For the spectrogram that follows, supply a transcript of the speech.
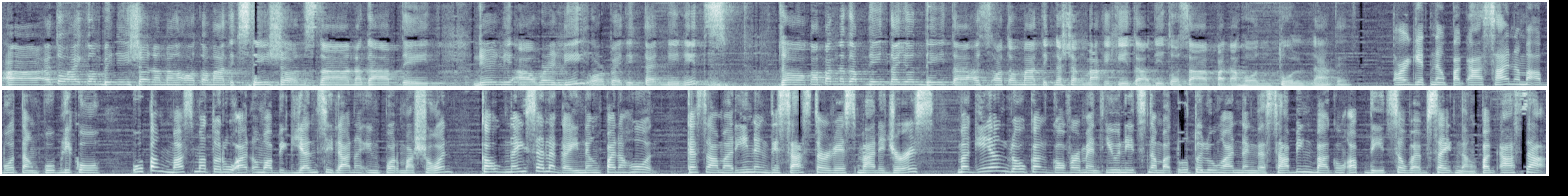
uh, ito ay combination ng mga automatic stations na nag-update nearly hourly or pwedeng 10 minutes. So, kapag nag-update na yung data, is automatic na siyang makikita dito sa panahon tool natin. Target ng pag-asa na maabot ng publiko upang mas maturuan o mabigyan sila ng impormasyon kaugnay sa lagay ng panahon kasama rin ng disaster risk managers, maging ang local government units na matutulungan ng nasabing bagong update sa website ng pag-asa.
